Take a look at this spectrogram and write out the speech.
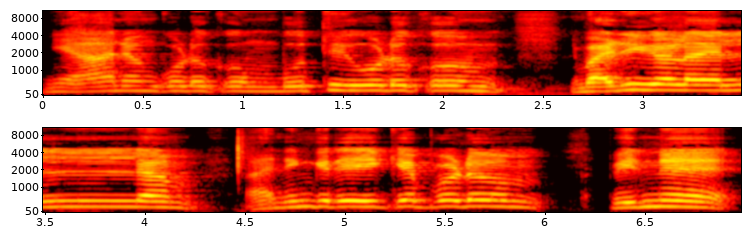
ജ്ഞാനം കൊടുക്കും ബുദ്ധി കൊടുക്കും വഴികളെല്ലാം അനുഗ്രഹിക്കപ്പെടും. പിന്നെ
